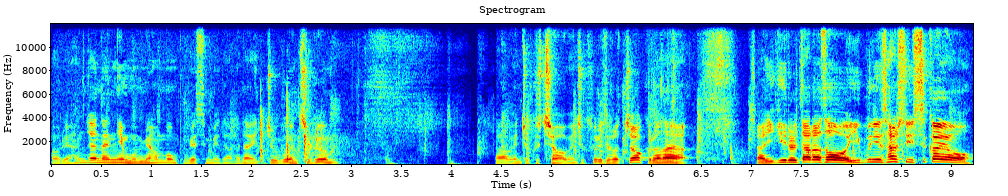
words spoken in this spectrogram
자, 우리 한잔네님 문명 한번 보겠습니다. 그다음 이쪽은 지금. 자 왼쪽 그쵸. 왼쪽 소리 들었죠? 그러나 자 이 길을 따라서 이분이 살 수 있을까요?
